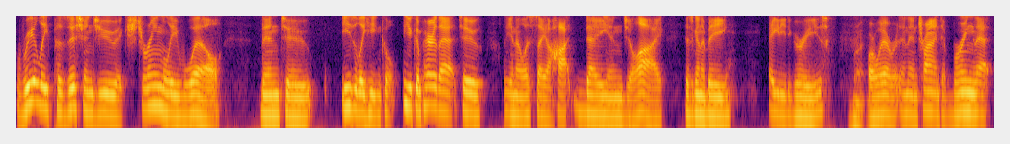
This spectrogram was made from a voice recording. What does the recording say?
really positions you extremely well then to easily heat and cool. You compare that to, you know, let's say a hot day in July is going to be 80 degrees Right. or whatever, and then trying to bring that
